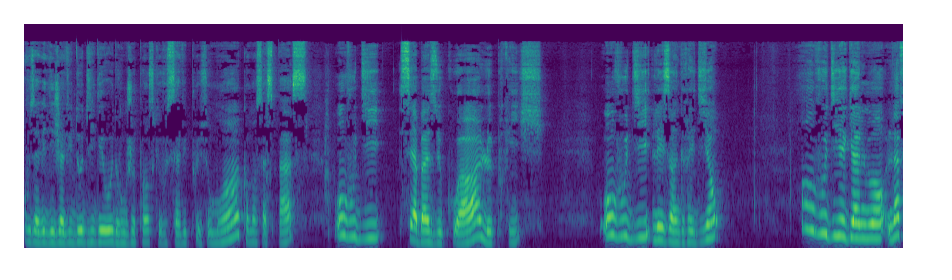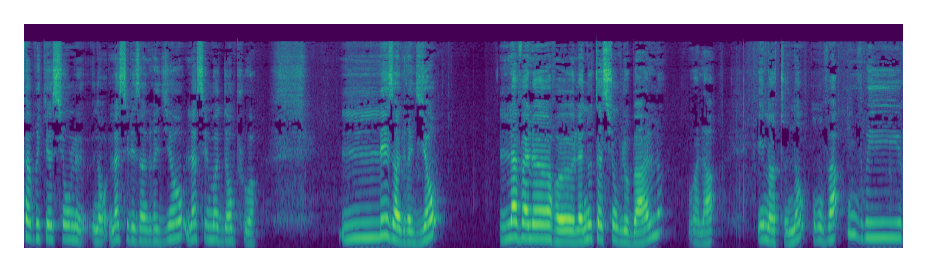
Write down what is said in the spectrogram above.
vous avez déjà vu d'autres vidéos, donc je pense que vous savez plus ou moins comment ça se passe. On vous dit c'est à base de quoi, le prix? On vous dit les ingrédients. On vous dit également la fabrication, non, là c'est les ingrédients, là c'est le mode d'emploi. Les ingrédients, la valeur, euh, la notation globale, voilà. Et maintenant, on va ouvrir,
